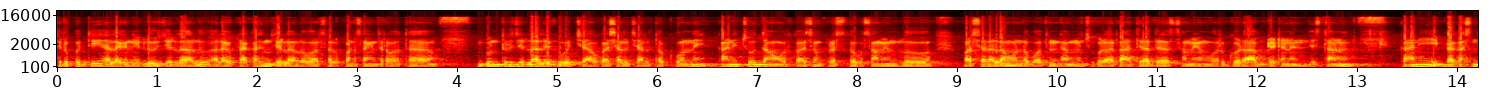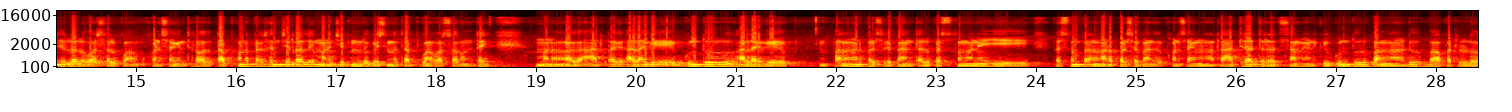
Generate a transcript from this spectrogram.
తిరుపతి అలాగే నెల్లూరు జిల్లాలు అలాగే ప్రకాశం జిల్లాలో వర్షాలు కొనసాగిన తర్వాత గుంటూరు జిల్లాలోకి వచ్చే అవకాశాలు చాలా తక్కువ ఉన్నాయి. కానీ చూద్దాం అవకాశం ప్రస్తుత సమయంలో వర్షాలు ఎలా ఉండబోతుంది దాని నుంచి కూడా రాత్రి భద్రత సమయం వరకు కూడా అప్డేట్ అని అందిస్తాను. కానీ ప్రకాశం జిల్లాలో వర్షాలు కొనసాగిన తర్వాత తప్పకుండా ప్రకాశం జిల్లాలో మనం చెప్పిన లొకేషన్లో తప్పకుండా వర్షాలు ఉంటాయి. మన అలాగే గుంటూరు అలాగే పల్నాడు పరిసర ప్రాంతాలు ప్రస్తుతం అనేవి ప్రస్తుతం పల్నాడు పరిసర ప్రాంతాలు కొనసాగిన రాత్రి అర్ధరాత్రి సమయానికి గుంటూరు పల్నాడు బాపట్లలో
